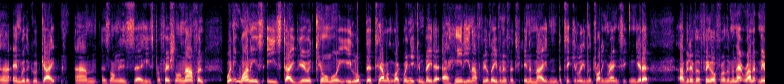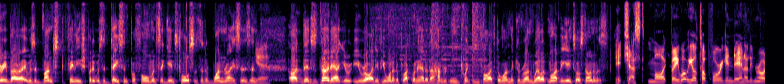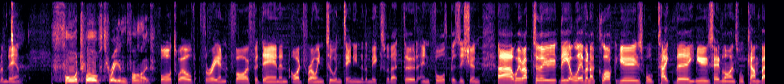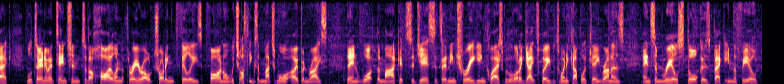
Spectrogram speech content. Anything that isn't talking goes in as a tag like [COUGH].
uh, and with a good gait, um, as long as uh, he's professional enough. And when he won his, his debut at Kilmore, he, he looked at talent. Like when you can beat a, a handy enough field, even if it's in a maiden, particularly in the trotting ranks, you can get a a bit of a feel for them. And that run at Maryborough, it was a bunched finish, but it was a decent performance against horses that had won races. And yeah. Uh, there's no doubt you're, you're right. If you wanted to pluck one out at 125 to 1 that could run well, it might be Etos Dynamis. It just might be. What were your top four again, Dan? I didn't write them down. 4, 12, 3 and 5. 4, 12, 3 and 5 for Dan, and I'd throw in 2 and 10 into the mix for that third and fourth position. Uh, we're up to the 11 o'clock news. We'll take the news headlines, we'll come back. We'll turn our attention to the Highland three year old trotting fillies final, which I think is a much more open race than what the market suggests. It's an intriguing clash with a lot of gate speed between a couple of key runners and some real stalkers back in the field.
